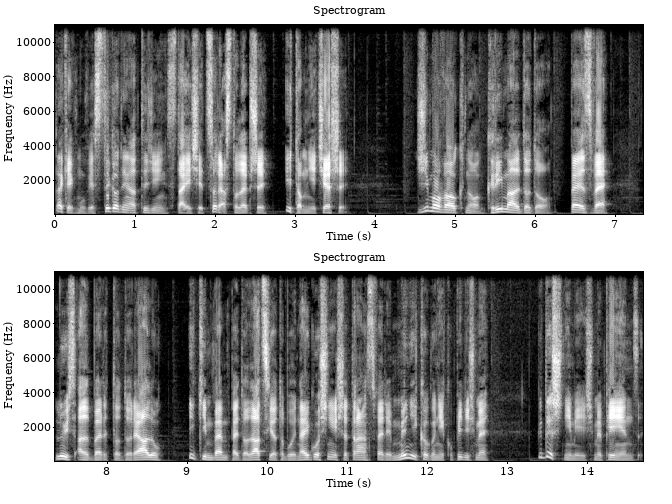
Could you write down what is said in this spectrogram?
tak jak mówię, z tygodnia na tydzień staje się coraz to lepszy i to mnie cieszy. Zimowe okno Grimaldo do PSW, Luis Alberto do Realu i Kimbempe do Lazio to były najgłośniejsze transfery. My nikogo nie kupiliśmy, gdyż nie mieliśmy pieniędzy.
